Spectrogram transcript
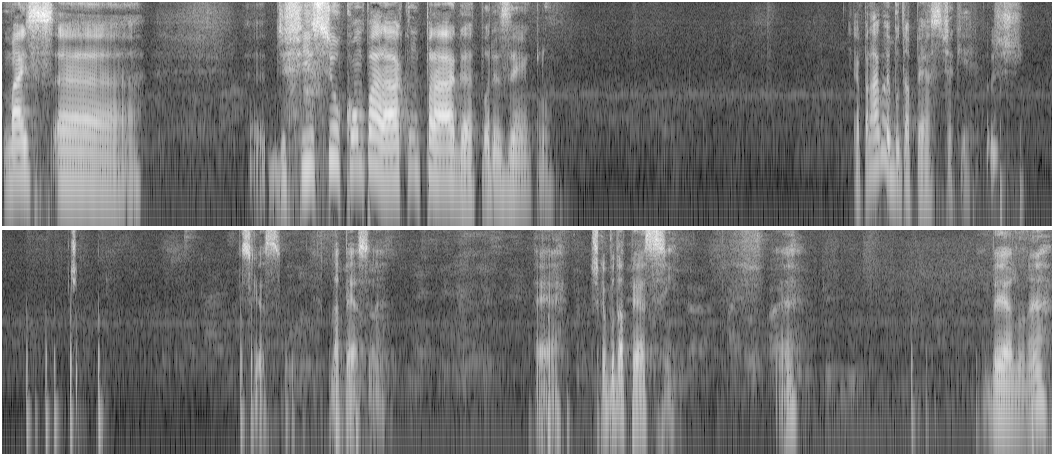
Mas é difícil comparar com Praga, por exemplo. É Praga ou é Budapeste aqui? Ux. Esqueça. Budapeste, né? É, acho que é Budapeste, sim. É. Belo, né?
